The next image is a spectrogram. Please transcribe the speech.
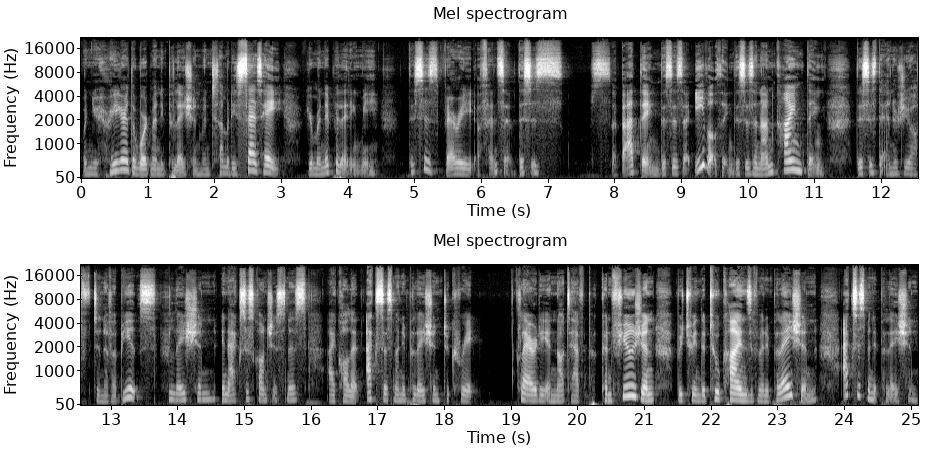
when you hear the word manipulation, when somebody says, hey, you're manipulating me, this is very offensive. This is a bad thing. This is an evil thing. This is an unkind thing. This is the energy often of abuse. Manipulation in access consciousness, I call it access manipulation to create clarity and not to have confusion between the two kinds of manipulation. Access manipulation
